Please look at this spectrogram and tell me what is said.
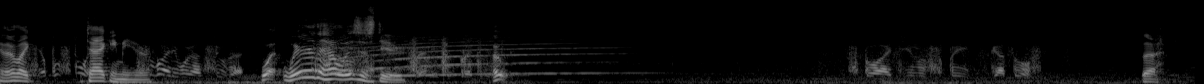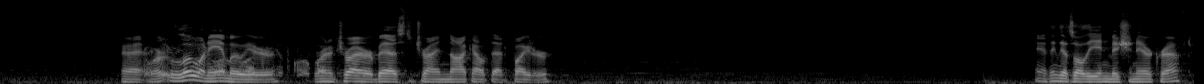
Yeah, they're like attacking me here. What? Where the hell is this dude? Oh. Ugh. All right, we're low on ammo here. We're gonna try our best to try and knock out that fighter. Yeah, I think that's all the in-mission aircraft.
